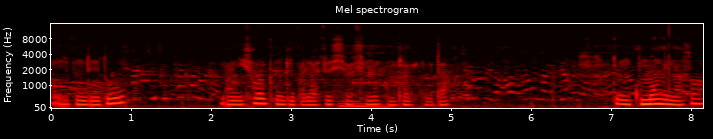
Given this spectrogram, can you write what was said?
여러분들도 많이 서울 경기 많이 와주셨으면 감사하겠습니다. 지금 구멍이 나서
